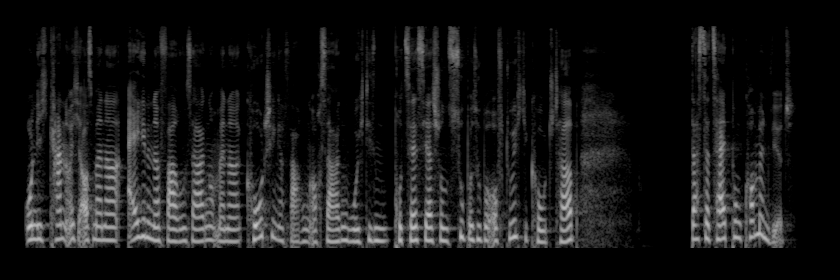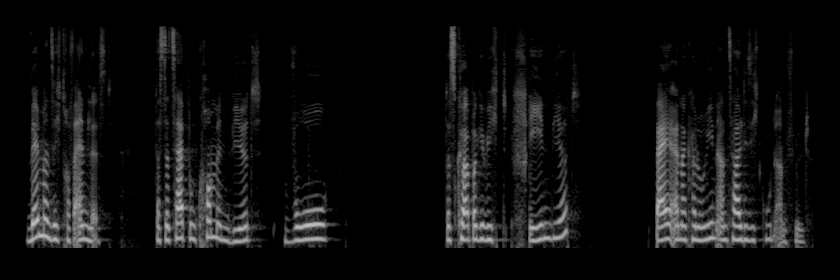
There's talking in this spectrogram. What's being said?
Und ich kann euch aus meiner eigenen Erfahrung sagen und meiner Coaching-Erfahrung auch sagen, wo ich diesen Prozess ja schon super, super oft durchgecoacht habe, dass der Zeitpunkt kommen wird, wenn man sich darauf einlässt dass der Zeitpunkt kommen wird, wo das Körpergewicht stehen wird bei einer Kalorienanzahl, die sich gut anfühlt.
